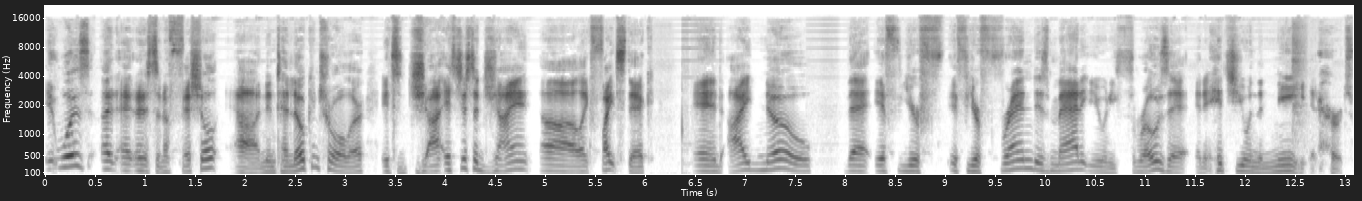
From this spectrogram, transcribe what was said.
It was it's an official uh, Nintendo controller. It's gi- it's just a giant uh, like fight stick, and I know that if your if your friend is mad at you and he throws it and it hits you in the knee, it hurts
